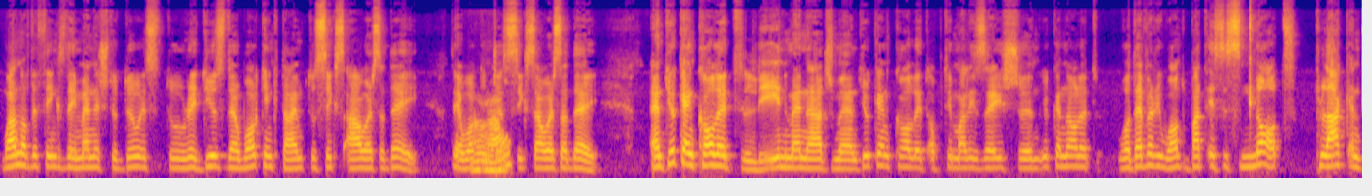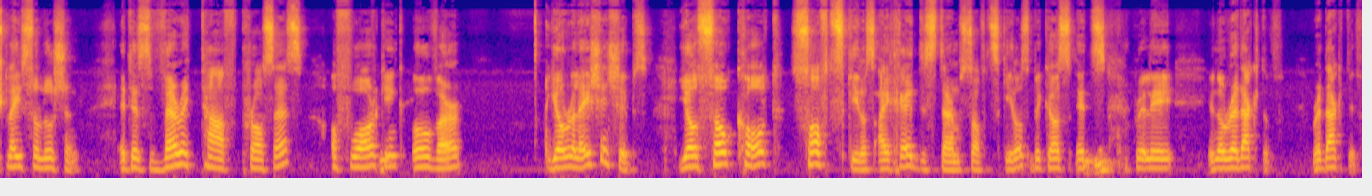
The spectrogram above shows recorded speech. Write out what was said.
one of the things they managed to do is to reduce their working time to six hours a day. They're working right. just six hours a day and you can call it lean management you can call it optimization you can call it whatever you want but this is not plug and play solution it is very tough process of working over your relationships your so-called soft skills i hate this term soft skills because it's mm-hmm. really you know reductive reductive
